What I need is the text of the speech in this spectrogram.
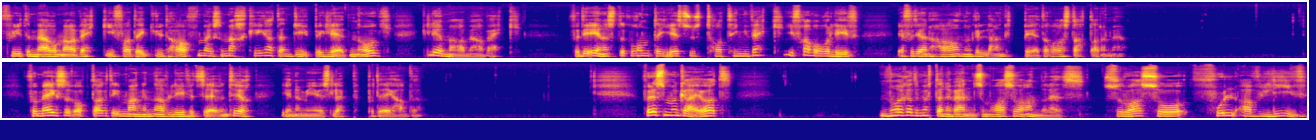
flyte mer og mer vekk ifra det Gud har for meg, så merker jeg at den dype gleden òg glir mer og mer vekk. For det eneste grunnen til at Jesus tar ting vekk ifra våre liv, er fordi han har noe langt bedre å erstatte det med. For meg så oppdaget jeg mange av livets eventyr gjennom å gi slipp på det jeg hadde. For det som er greia, at når jeg hadde møtt denne vennen som var så annerledes, som var så full av liv,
